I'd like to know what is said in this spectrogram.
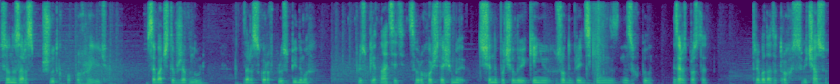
Все, вони зараз швидко попрограють. Все, бачите, вже в нуль. Зараз скоро в плюс підемо. Плюс 15. Це враховуючи те, що ми ще не почали Кенію, жодний Кенію не захопили. І зараз просто треба дати трохи собі часу.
